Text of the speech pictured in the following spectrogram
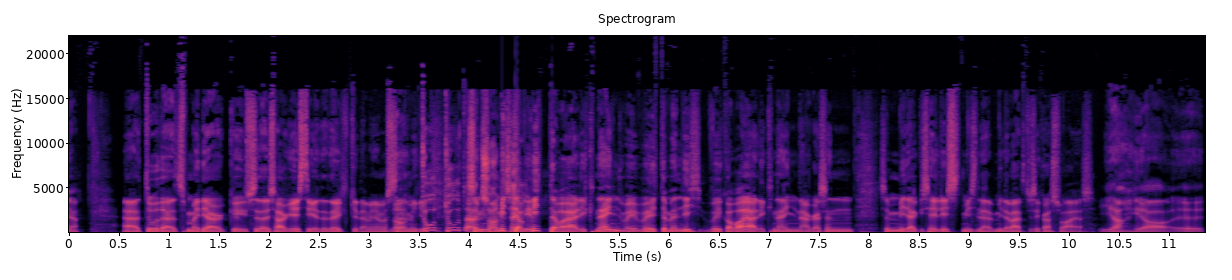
Doodad'id. äh,. Do that, ma ei tea, seda ei saagi eesti keelde tõlkida minu meelest no. Mingi... do- see doodad's on on mitte, selline, mittevajalik nänn või, või ütleme liht-, või ka vajalik nänn, aga see on, see on midagi sellist, mille, mille väärtus ei kasva ajas. jah, ja äh,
